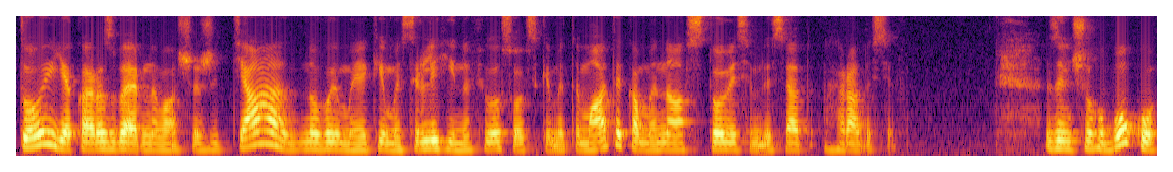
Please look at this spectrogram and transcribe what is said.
тою, яка розверне ваше життя новими якимись релігійно-філософськими тематиками на 180 градусів. З іншого боку,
